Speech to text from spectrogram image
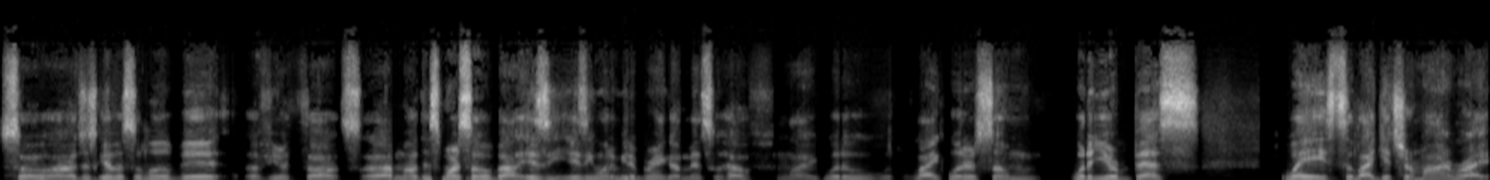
So, uh, just give us a little bit of your thoughts. Uh, I'm not. This more so about Izzy. Izzy wanted me to bring up mental health. Like, what do like what are some what are your best ways to like get your mind right?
